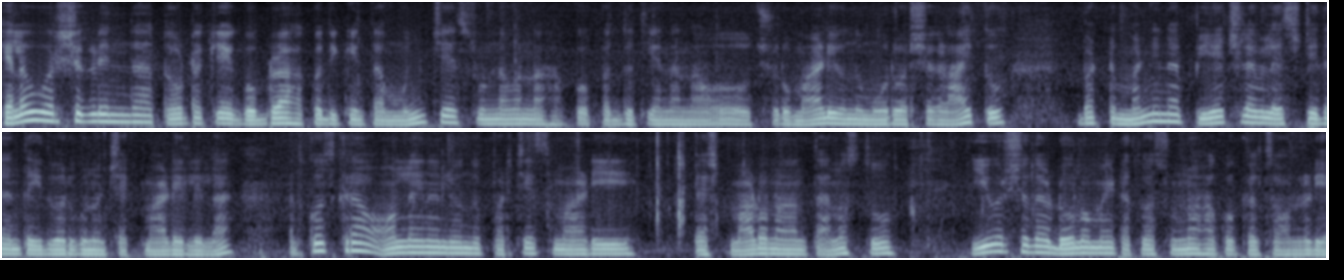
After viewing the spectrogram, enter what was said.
ಕೆಲವು ವರ್ಷಗಳಿಂದ ತೋಟಕ್ಕೆ ಗೊಬ್ಬರ ಹಾಕೋದಕ್ಕಿಂತ ಮುಂಚೆ ಸುಣ್ಣವನ್ನು ಹಾಕೋ ಪದ್ಧತಿಯನ್ನು ನಾವು ಶುರು ಮಾಡಿ ಒಂದು ಮೂರು ವರ್ಷಗಳಾಯಿತು. ಬಟ್ ಮಣ್ಣಿನ ಪಿ ಎಚ್ ಲೆವೆಲ್ ಎಷ್ಟಿದೆ ಅಂತ ಇದುವರೆಗೂ ಚೆಕ್ ಮಾಡಿರಲಿಲ್ಲ. ಅದಕ್ಕೋಸ್ಕರ ಆನ್ಲೈನಲ್ಲಿ ಒಂದು ಪರ್ಚೇಸ್ ಮಾಡಿ ಟೆಸ್ಟ್ ಮಾಡೋಣ ಅಂತ ಅನ್ನಿಸ್ತು. ಈ ವರ್ಷದ ಡೋಲೋಮೈಟ್ ಅಥವಾ ಸುಣ್ಣ ಹಾಕೋ ಕೆಲಸ ಆಲ್ರೆಡಿ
